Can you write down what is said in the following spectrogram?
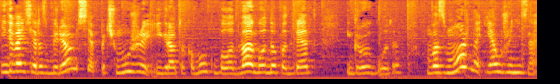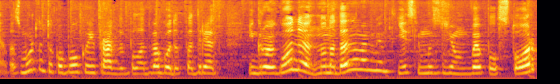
И давайте разберемся, почему же игра Тока Бока была два года подряд игрой года. Возможно, я уже не знаю, возможно, Тока Бока и правда была два года подряд игрой года, но на данный момент, если мы зайдем в Apple Store,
